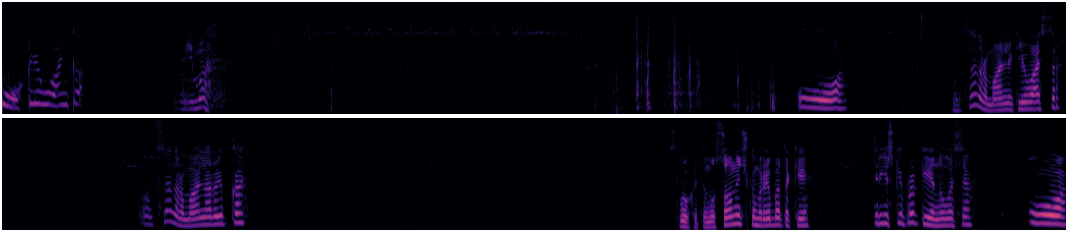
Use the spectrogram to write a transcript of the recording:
О, клеванька. Мимо. О! Оце нормальний клівастер. Оце нормальна рибка. Слухайте, ну сонечком риба таки трішки прокинулася. О!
